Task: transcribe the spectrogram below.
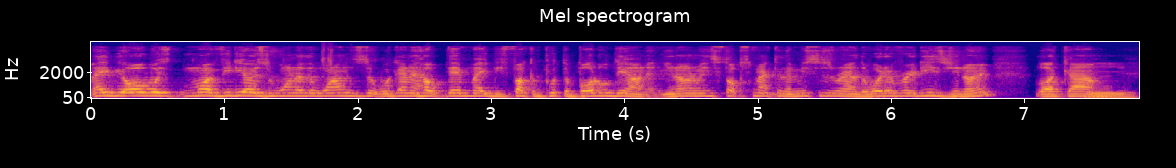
maybe I was my videos are one of the ones that were gonna help them maybe fucking put the bottle down and you know what I mean, stop smacking the misses around or whatever it is, you know, like um. Mm.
